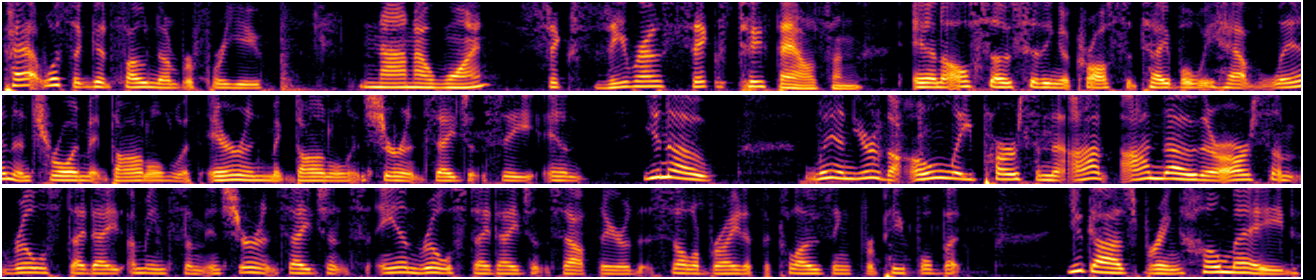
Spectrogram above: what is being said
Pat, what's a good phone number for you? 901 606 2000. And also sitting across the table, we have Lynn and Troy McDonald with Aaron McDonald Insurance Agency. And, you know, Lynn, you're the only person that I, I know there are some real estate, I mean, some insurance agents and real estate agents out there that celebrate at the closing for people, but you guys bring homemade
